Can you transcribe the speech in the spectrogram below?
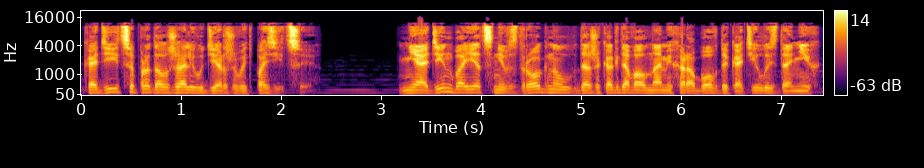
Кадийцы продолжали удерживать позиции. Ни один боец не вздрогнул, даже когда волна мехарабов докатилась до них,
